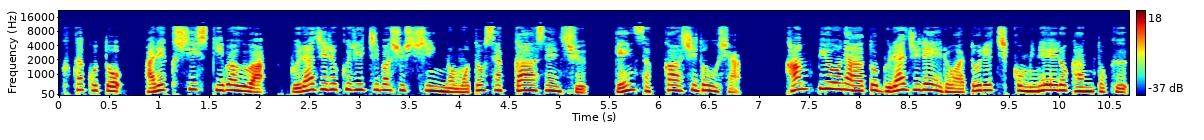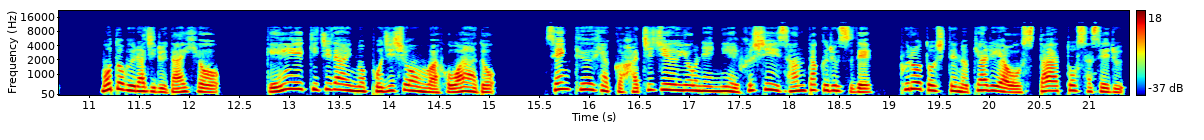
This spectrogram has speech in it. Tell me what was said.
クカこと、アレクシス・ティバウは、ブラジルクリチバ出身の元サッカー選手、現サッカー指導者。カンピオナートブラジレーロアトレチコミネーロ監督。元ブラジル代表。現役時代のポジションはフォワード。1984年に FC サンタクルスでプロとしてのキャリアをスタートさせる。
